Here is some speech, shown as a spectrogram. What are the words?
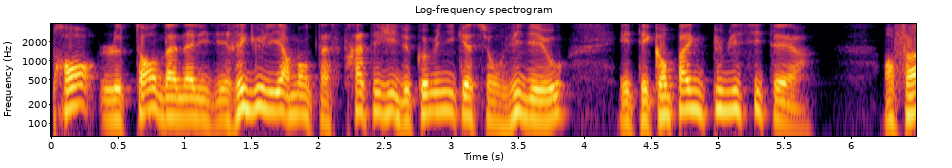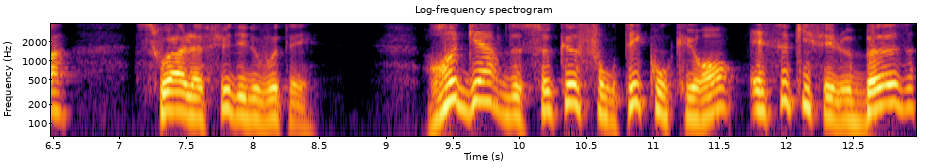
Prends le temps d'analyser régulièrement ta stratégie de communication vidéo et tes campagnes publicitaires. Enfin, sois à l'affût des nouveautés. Regarde ce que font tes concurrents et ce qui fait le buzz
